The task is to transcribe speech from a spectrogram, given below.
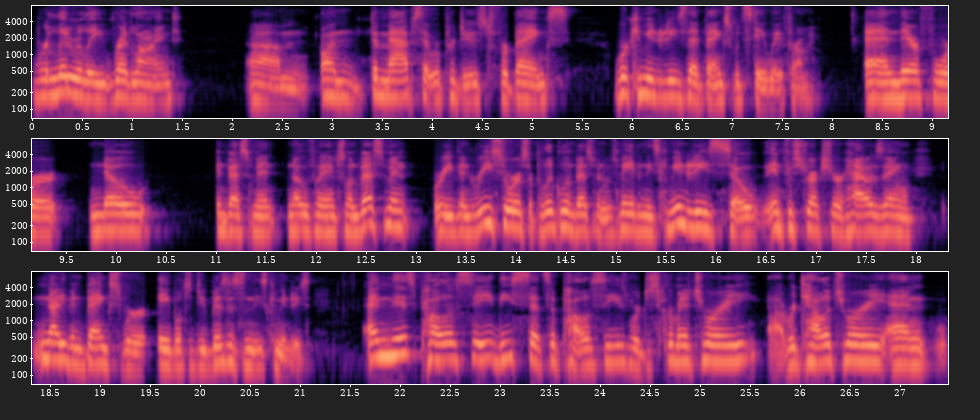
were literally redlined um, on the maps that were produced for banks were communities that banks would stay away from. And therefore, no investment, no financial investment, or even resource or political investment was made in these communities. So, infrastructure, housing, not even banks were able to do business in these communities. And this policy, these sets of policies were discriminatory, uh, retaliatory, and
